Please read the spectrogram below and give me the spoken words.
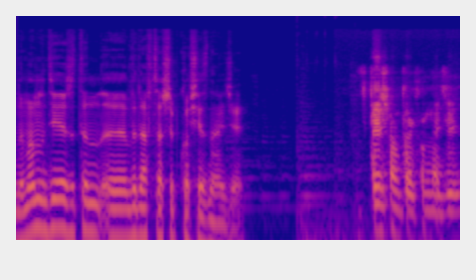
No mam nadzieję, że ten wydawca szybko się znajdzie. Też mam taką nadzieję.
